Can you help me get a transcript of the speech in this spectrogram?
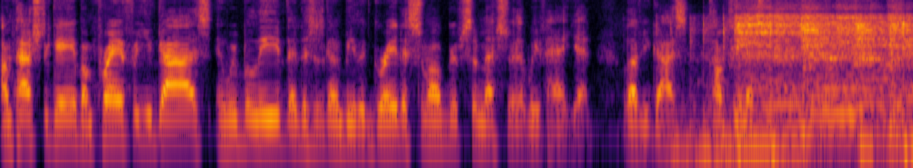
I'm Pastor Gabe. I'm praying for you guys, and we believe that this is going to be the greatest small group semester that we've had yet. Love you guys. Talk to you next week.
